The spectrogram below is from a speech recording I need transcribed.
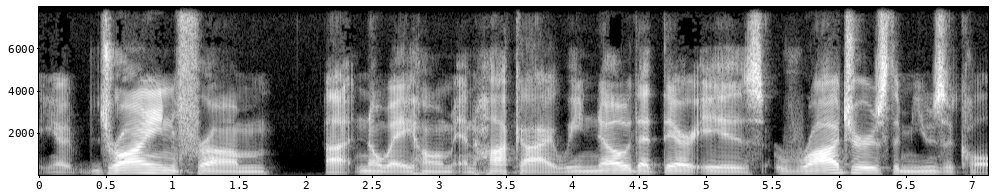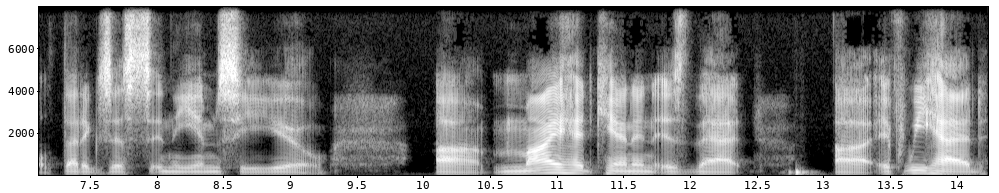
you know, drawing from uh, No Way Home and Hawkeye, we know that there is Rogers the musical that exists in the MCU. Uh, my headcanon is that uh, if we had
